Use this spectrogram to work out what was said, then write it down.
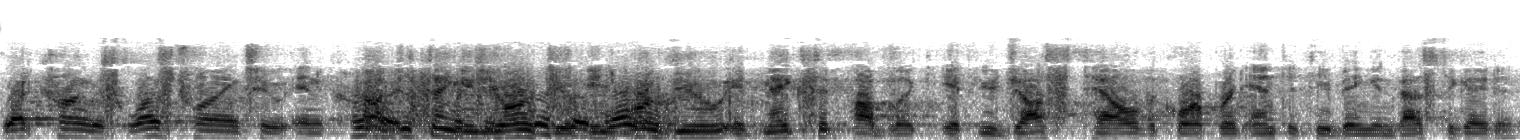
what Congress was trying to encourage. I'm just saying, in your view, in your view, it makes it public if you just tell the corporate entity being investigated.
